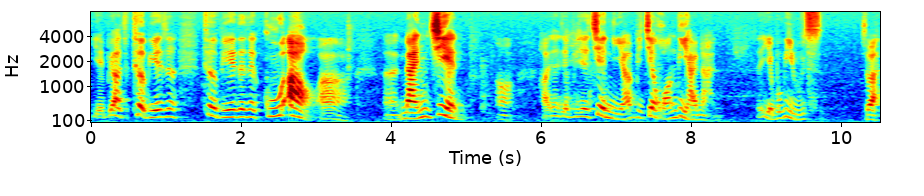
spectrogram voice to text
也不要特别是特别的那孤傲啊，呃，难见，哦，好像就比见你啊，比见皇帝还难，也不必如此，是吧？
